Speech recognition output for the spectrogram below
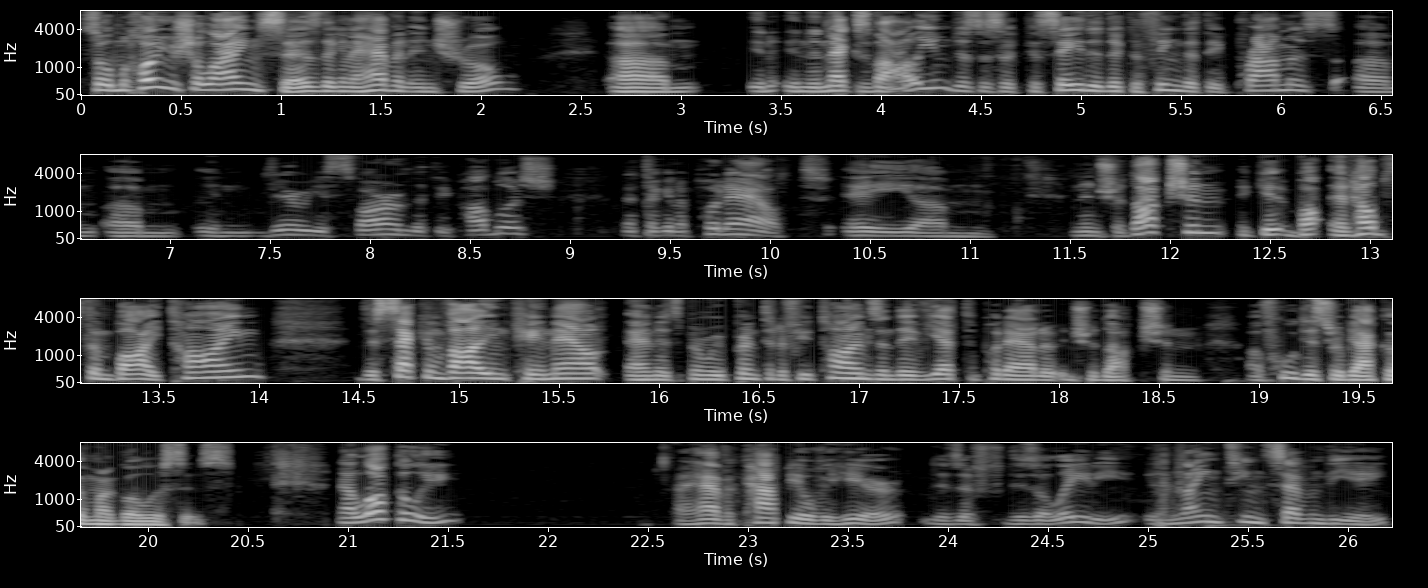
So Mechon Yerushalayim says they're going to have an intro um, in, in the next volume. This is a Kaseda thing that they promise um, um, in various form that they publish that they're going to put out a um, an introduction. It, get, it helps them buy time. The second volume came out and it's been reprinted a few times, and they've yet to put out an introduction of who this Rabbi Yaakov Margolis is. Now, luckily, I have a copy over here. There's a there's a lady in 1978,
